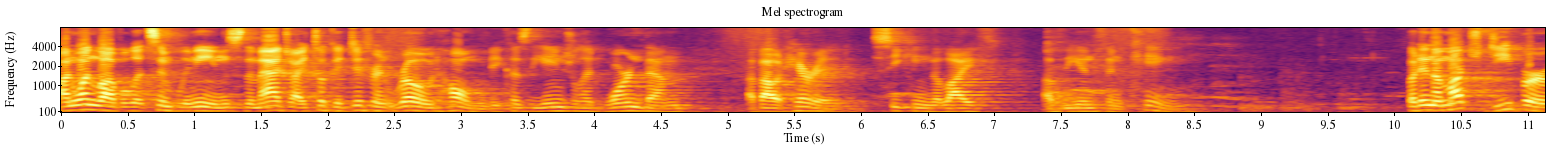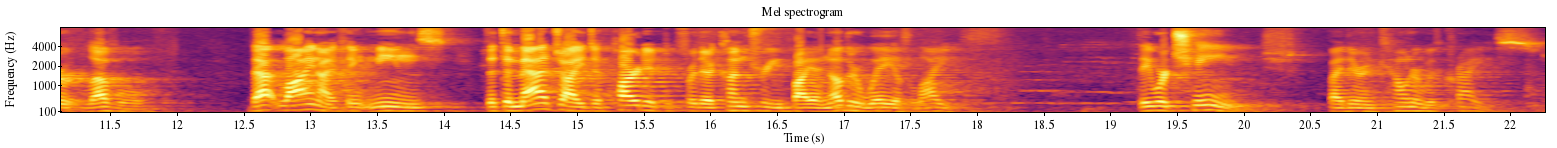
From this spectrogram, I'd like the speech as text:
On one level, it simply means the Magi took a different road home because the angel had warned them about Herod seeking the life of the infant king. But in a much deeper level, that line, I think, means that the Magi departed for their country by another way of life. They were changed by their encounter with Christ,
